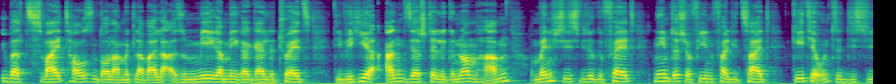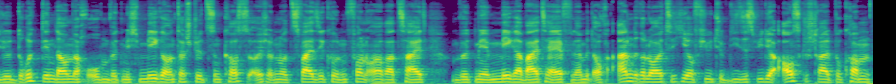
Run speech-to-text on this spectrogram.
über 2.000 Dollar mittlerweile. Also mega, mega geile Trades, die wir hier an dieser Stelle genommen haben. Und wenn euch dieses Video gefällt, nehmt euch auf jeden Fall die Zeit, geht hier unter dieses Video, drückt den Daumen nach oben, wird mich mega unterstützen, kostet euch auch nur zwei Sekunden von eurer Zeit und wird mir mega weiterhelfen helfen, damit auch andere Leute hier auf YouTube dieses Video ausgestrahlt bekommen.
